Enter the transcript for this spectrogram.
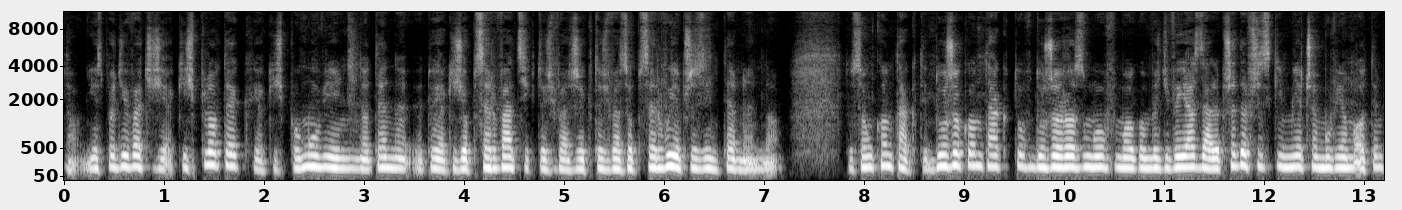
No, nie spodziewacie się jakichś plotek, jakichś pomówień, no ten, tu jakichś obserwacji, ktoś was, że ktoś was obserwuje przez internet. No. To są kontakty, dużo kontaktów, dużo rozmów, mogą być wyjazdy, ale przede wszystkim miecze mówią o tym,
